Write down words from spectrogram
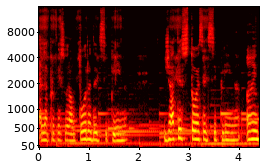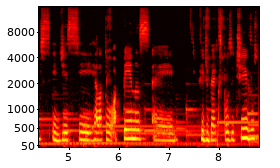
Ela é professora autora da disciplina já testou essa disciplina antes e disse, relatou apenas é, feedbacks positivos.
